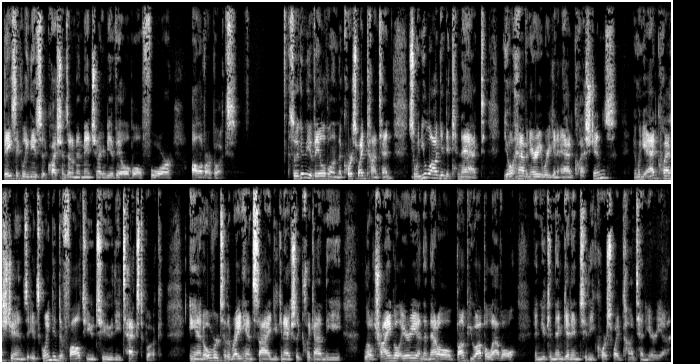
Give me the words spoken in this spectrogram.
basically, these questions that I'm going to mention are going to be available for all of our books. So they're going to be available in the course-wide content. So when you log into Connect, you'll have an area where you're going to add questions. And when you add questions, it's going to default you to the textbook. And over to the right hand side, you can actually click on the little triangle area, and then that'll bump you up a level, and you can then get into the course wide content area.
